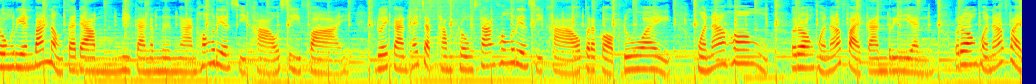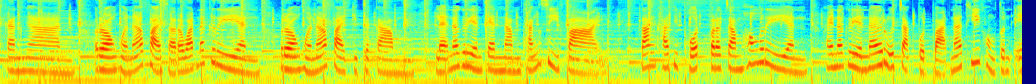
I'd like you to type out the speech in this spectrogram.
โรงเรียนบ้านหนองตาดำมีการดำเนินงานห้องเรียนสีขาว 4 ฝ่ายด้วยการให้จัดทำโครงสร้างห้องเรียนสีขาวประกอบด้วย หัวหน้าห้อง รองหัวหน้าฝ่ายการเรียน รองหัวหน้าฝ่ายการงาน รองหัวหน้าฝ่ายสารวัตรนักเรียน รองหัวหน้าฝ่ายกิจกรรม และนักเรียนแกนนำทั้ง 4 ฝ่าย ตั้งคติพจน์ประจำห้องเรียน ให้นักเรียนได้รู้จักบทบาทหน้าที่ของตนเอ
